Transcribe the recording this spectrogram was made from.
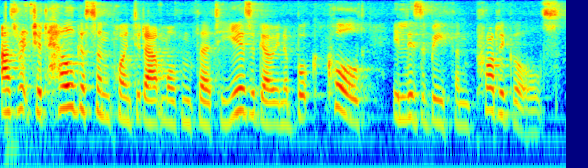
As Richard Helgerson pointed out more than 30 years ago in a book called Elizabethan Prodigals,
